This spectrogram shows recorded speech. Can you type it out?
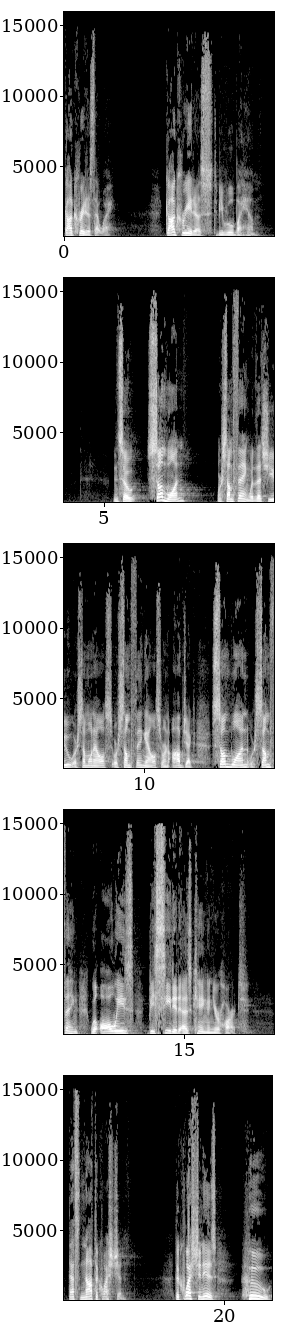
God created us that way. God created us to be ruled by Him. And so, someone or something, whether that's you or someone else or something else or an object, someone or something will always be seated as king in your heart. That's not the question. The question is who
